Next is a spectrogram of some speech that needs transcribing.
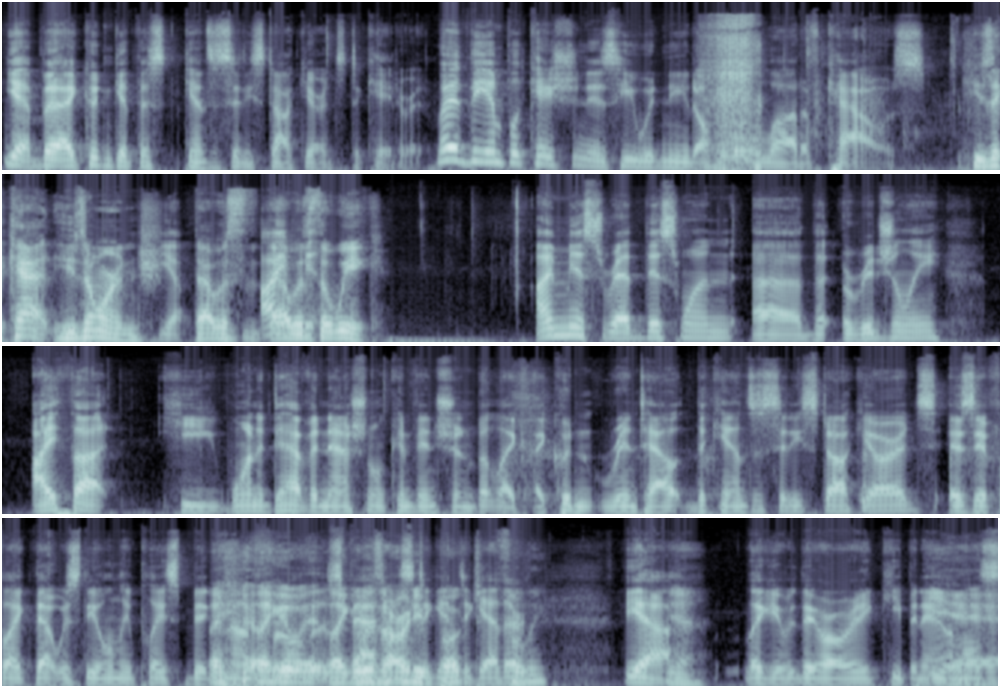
Yeah, but I couldn't get this Kansas City stockyards to cater it. But the implication is he would need a whole lot of cows. He's a cat. He's orange. Yeah. That was that I was mi- the week. I misread this one. Uh, the originally, I thought he wanted to have a national convention, but like I couldn't rent out the Kansas City stockyards, as if like that was the only place big enough like for all those like it was fatties already to get together. fully. Yeah, Yeah. like it, they were already keeping animals Yeah.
